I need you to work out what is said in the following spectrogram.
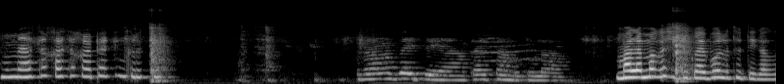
मम्मी आज सकाळ सकाळ पॅकिंग करते. रानात जायचंय काय सांगू तुला? मला मग तू काय बोलत होती का ग?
